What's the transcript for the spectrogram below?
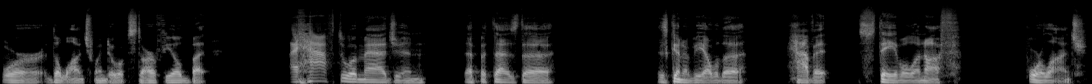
for the launch window of Starfield. But I have to imagine that Bethesda is going to be able to have it stable enough for launch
